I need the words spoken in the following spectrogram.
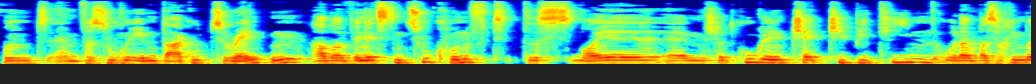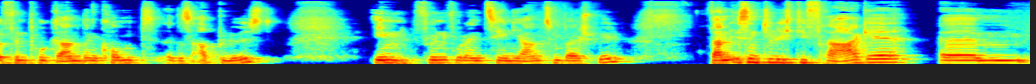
und ähm, versuchen eben da gut zu ranken. Aber wenn jetzt in Zukunft das neue, ähm, statt Google ChatGPT oder was auch immer für ein Programm dann kommt, äh, das ablöst, in fünf oder in zehn Jahren zum Beispiel, dann ist natürlich die Frage, ähm,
